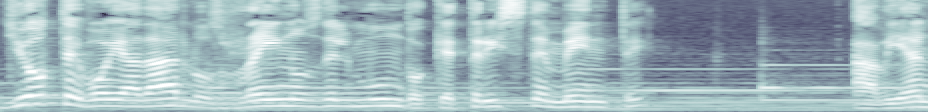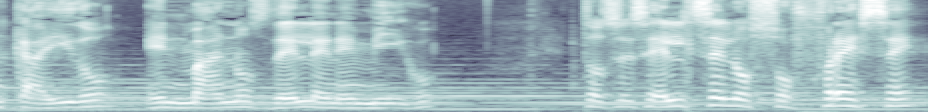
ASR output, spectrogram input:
yo te voy a dar los reinos del mundo que tristemente habían caído en manos del enemigo. Entonces él se los ofrece,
